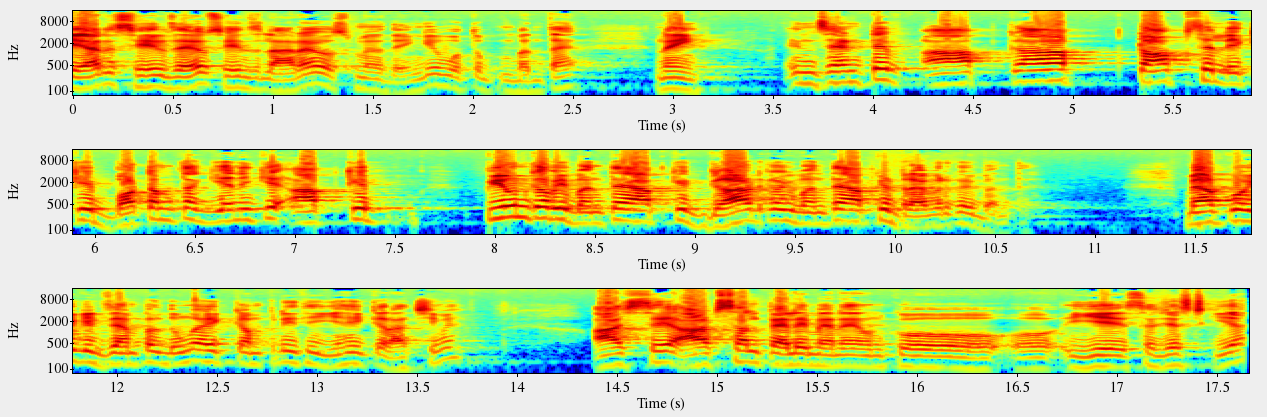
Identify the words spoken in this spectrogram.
कि यार सेल्स है सेल्स ला रहा है, उसमें देंगे, वो तो बनता है। नहीं इंसेंटिव आपका टॉप से लेके बॉटम तक, यानी कि आपके पियून का भी बनता है, आपके गार्ड का भी बनता है, आपके ड्राइवर का भी बनता है। मैं आपको एक एग्ज़ाम्पल दूँगा, एक कंपनी थी यहीं कराची में। आज से आठ साल पहले मैंने उनको ये सजेस्ट किया।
